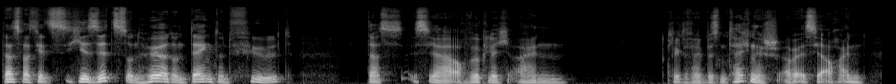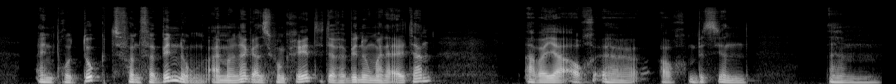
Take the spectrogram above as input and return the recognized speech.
das, was jetzt hier sitzt und hört und denkt und fühlt, das ist ja auch wirklich ein, klingt vielleicht ein bisschen technisch, aber ist ja auch ein, ein Produkt von Verbindung. Einmal ne, ganz konkret der Verbindung meiner Eltern, aber ja auch, äh, auch ein bisschen ähm,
